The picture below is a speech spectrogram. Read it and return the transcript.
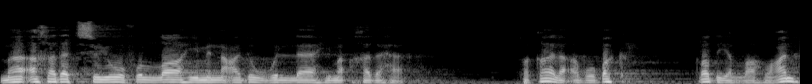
ما أخذت سيوف الله من عدو الله مأخذها؟ فقال أبو بكر رضي الله عنه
